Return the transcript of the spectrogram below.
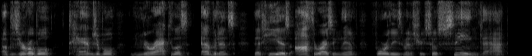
observable, tangible, miraculous evidence that he is authorizing them for these ministries. So, seeing that,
